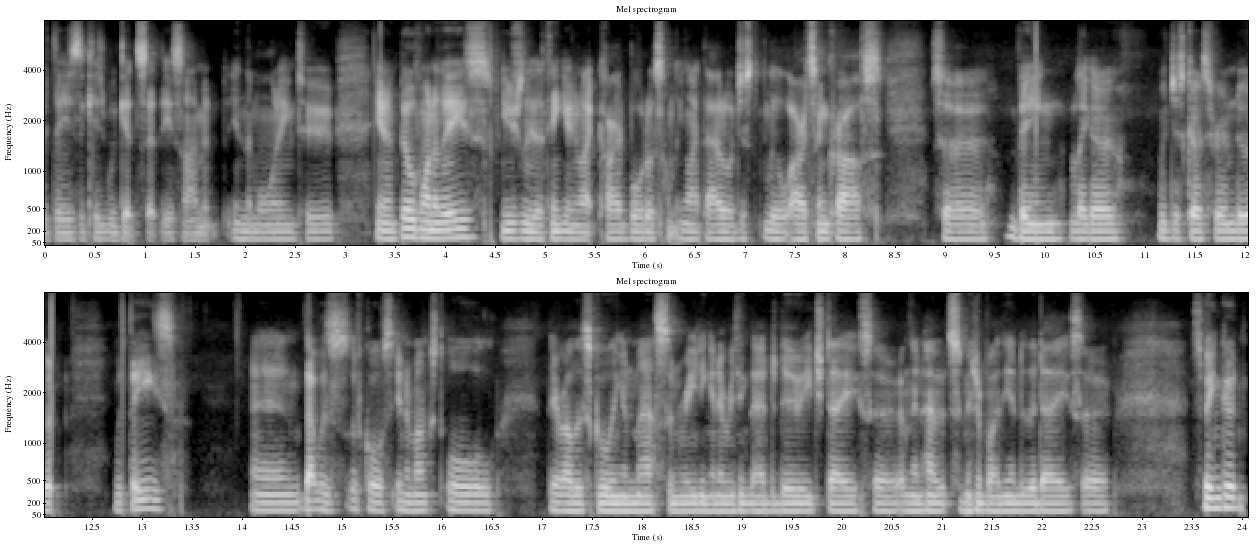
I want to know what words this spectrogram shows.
with these, the kids would get set the assignment in the morning to, you know, build one of these. Usually they're thinking like cardboard or something like that, or just little arts and crafts. So being Lego, we'd just go through and do it with these. And that was, of course, in amongst all their other schooling and maths and reading and everything they had to do each day. So, and then have it submitted by the end of the day. So it's been good,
